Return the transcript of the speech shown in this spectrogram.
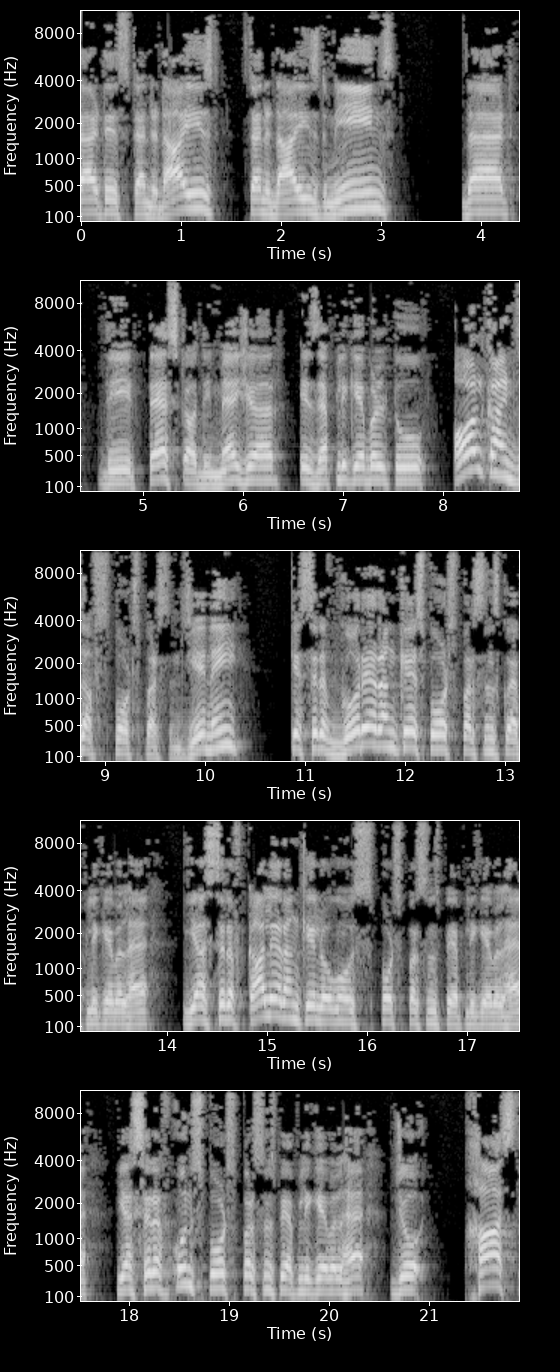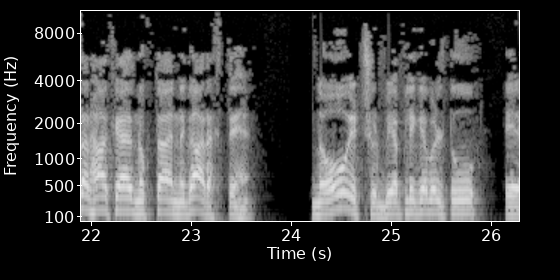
that is standardized standardized means that the test or the measure is applicable to all kind of sports person یہ نہیں کہ صرف گورے رنگ کے اسپورٹس پرسنس کو اپلیکیبل ہے یا صرف کالے رنگ کے لوگوں اسپورٹس پرسنس پہ اپلیکیبل ہے یا صرف ان اسپورٹس پرسنس پہ اپلیکیبل ہے جو خاص طرح کا نقطۂ نگاہ رکھتے ہیں no it should be applicable to a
